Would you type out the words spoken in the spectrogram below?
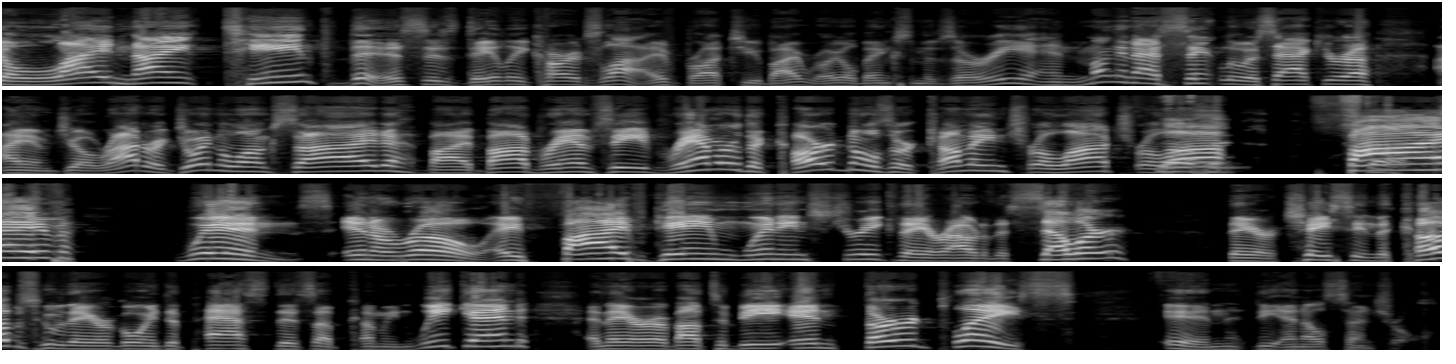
July 19th. This is Daily Cards Live, brought to you by Royal Banks of Missouri and Mungenast St. Louis Acura. I am Joe Roderick, joined alongside by Bob Ramsey. Rammer, the Cardinals are coming. Trala, trala. Five wins in a row, a five game winning streak. They are out of the cellar. They are chasing the Cubs, who they are going to pass this upcoming weekend, and they are about to be in third place in the NL Central.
